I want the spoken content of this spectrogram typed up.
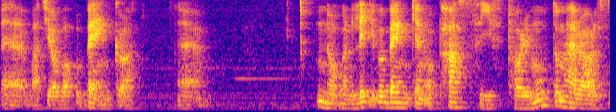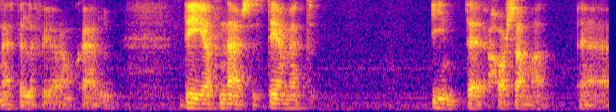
eh, att jobba på bänk och att eh, någon ligger på bänken och passivt tar emot de här rörelserna istället för att göra dem själv. Det är att nervsystemet inte har samma eh,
